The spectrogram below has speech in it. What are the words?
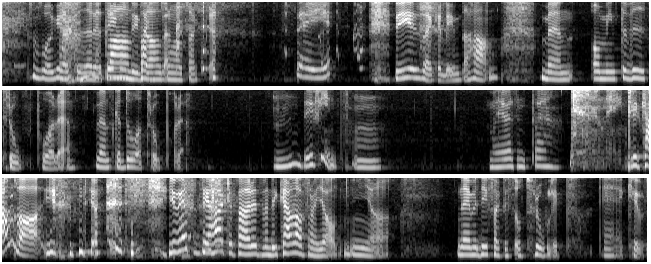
Vågar jag säga det? Tänk om det är han som har sagt det. Säg. Det är säkert inte han. Men om inte vi tror på det, vem ska då tro på det? Mm, det är fint. Men jag vet inte. Det kan vara. jag vet inte, jag har hört det förut men det kan vara från John. Ja. Nej men det är faktiskt otroligt eh, kul.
